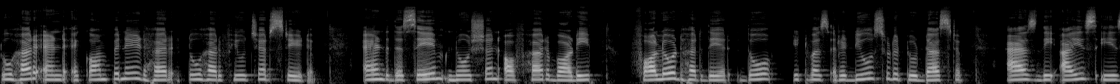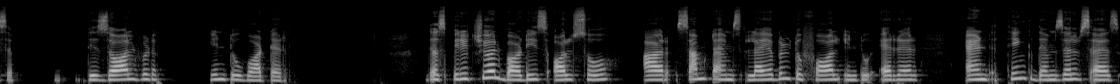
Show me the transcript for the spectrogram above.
to her and accompanied her to her future state, and the same notion of her body followed her there, though it was reduced to dust as the ice is dissolved into water. The spiritual bodies also are sometimes liable to fall into error and think themselves as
